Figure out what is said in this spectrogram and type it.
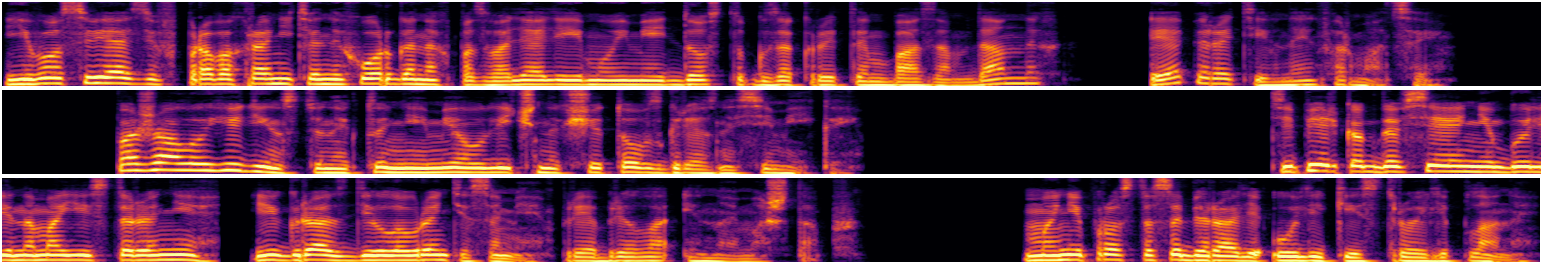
Его связи в правоохранительных органах позволяли ему иметь доступ к закрытым базам данных и оперативной информации. Пожалуй, единственный, кто не имел личных счетов с грязной семейкой. Теперь, когда все они были на моей стороне, игра с Ди Лаурентисами приобрела иной масштаб. Мы не просто собирали улики и строили планы.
